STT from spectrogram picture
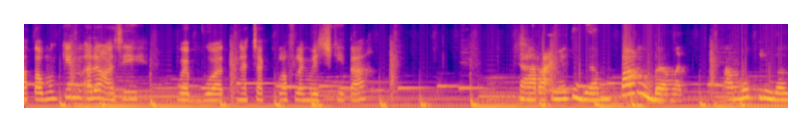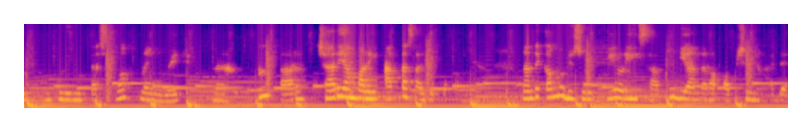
Atau mungkin ada nggak sih web buat ngecek love language kita? Caranya tuh gampang banget. Kamu tinggal googling tes love language. Nah, ntar cari yang paling atas aja pokoknya. Nanti kamu disuruh pilih satu di antara opsi yang ada.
